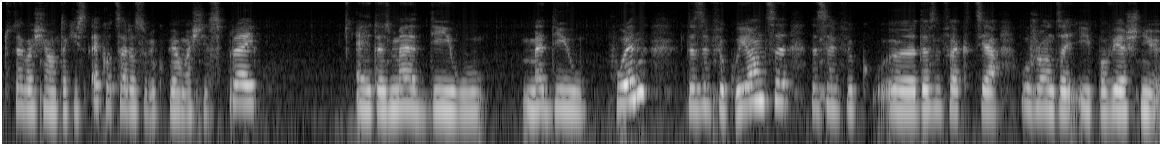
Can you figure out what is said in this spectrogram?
tutaj właśnie mam taki z Ecocera, sobie kupiłam właśnie spray, e, to jest Mediu, Mediu płyn dezynfekujący, dezynfek e, dezynfekcja urządzeń i powierzchni e,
